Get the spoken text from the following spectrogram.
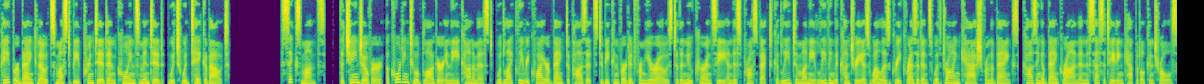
Paper banknotes must be printed and coins minted, which would take about six months. The changeover, according to a blogger in The Economist, would likely require bank deposits to be converted from euros to the new currency and this prospect could lead to money leaving the country as well as Greek residents withdrawing cash from the banks, causing a bank run and necessitating capital controls.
